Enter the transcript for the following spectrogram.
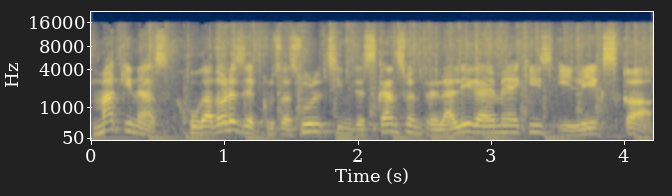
Máquinas, jugadores de Cruz Azul sin descanso entre la Liga MX y Leagues Cup.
